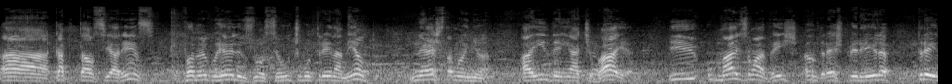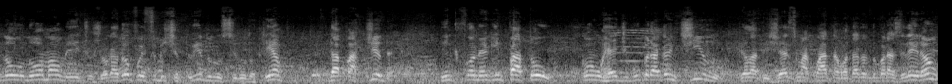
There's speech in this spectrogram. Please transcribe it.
à capital cearense. O Flamengo realizou seu último treinamento nesta manhã, ainda em Atibaia, e mais uma vez Andrés Pereira treinou normalmente. O jogador foi substituído no segundo tempo da partida em que o Flamengo empatou com o Red Bull Bragantino pela 24 rodada do Brasileirão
